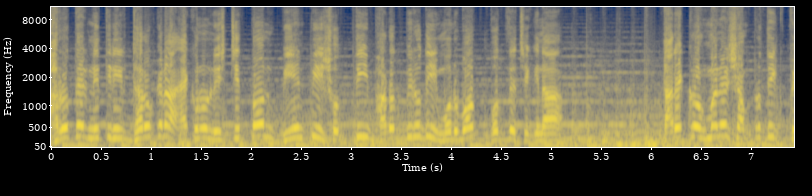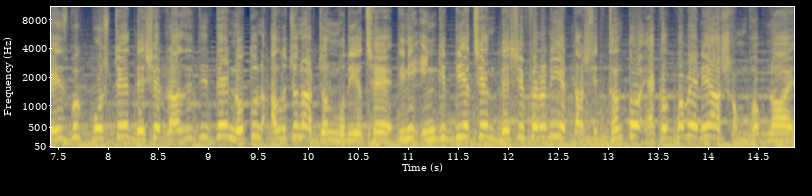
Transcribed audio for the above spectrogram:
ভারতের নীতি নির্ধারকেরা এখনও নিশ্চিত নন, বিএনপি সত্যি ভারত বিরোধী মনোভাব বদলেছে কিনা। তারেক রহমানের সাম্প্রতিক ফেসবুক পোস্টে দেশের রাজনীতিতে নতুন আলোচনার জন্ম দিয়েছে। তিনি ইঙ্গিত দিয়েছেন, দেশে ফেরা নিয়ে তার সিদ্ধান্ত এককভাবে নেওয়া সম্ভব নয়।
